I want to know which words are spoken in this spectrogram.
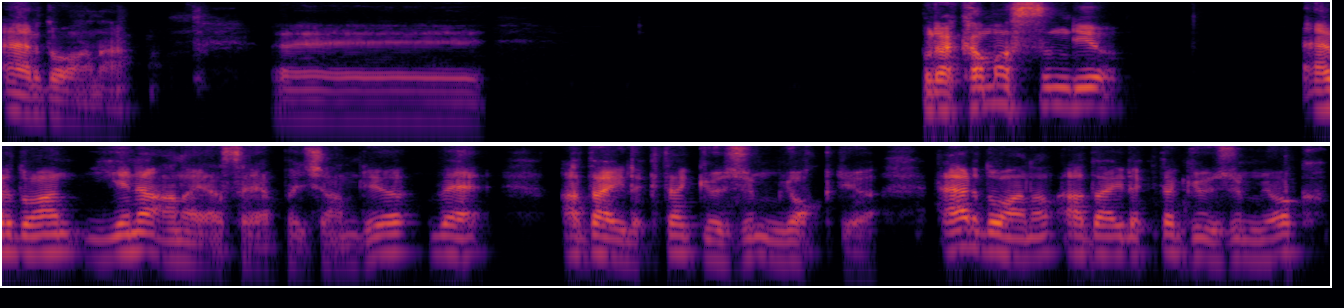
Erdoğan'a e, bırakamazsın diyor. Erdoğan yeni anayasa yapacağım diyor ve adaylıkta gözüm yok diyor. Erdoğan'ın adaylıkta gözüm yok,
